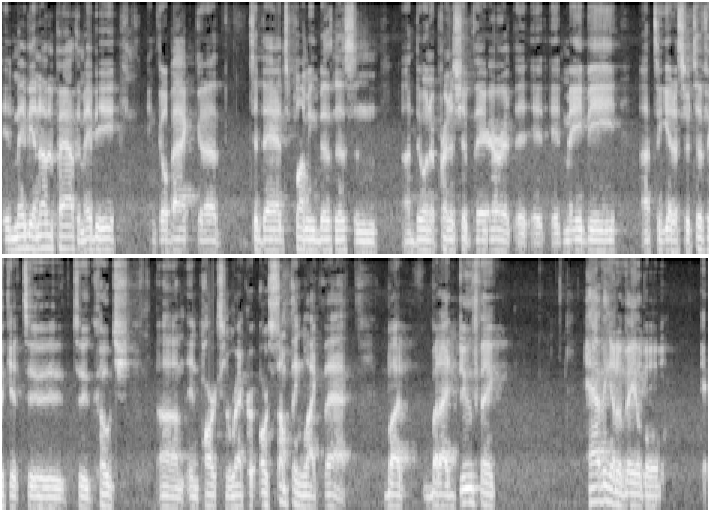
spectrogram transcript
it may be another path. It may be go back uh, to dad's plumbing business and uh, do an apprenticeship there. It, it, it may be uh, to get a certificate to to coach um, in Parks and Rec or, or something like that. But but I do think having it available at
